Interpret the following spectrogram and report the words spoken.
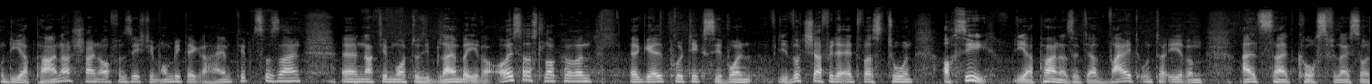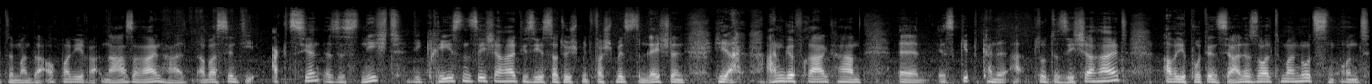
Und die Japaner scheinen offensichtlich im Augenblick der Geheimtipp zu sein, äh, nach dem Motto, sie bleiben bei ihrer äußerst lockeren Geldpolitik, sie wollen die Wirtschaft wieder etwas tun. Auch sie, die Japaner, sind ja weit unter ihrem Allzeitkurs. Vielleicht sollte man da auch mal die Nase reinhalten. Aber es sind die Aktien, es ist nicht die Krisensicherheit, die Sie jetzt natürlich mit verschmitztem Lächeln hier angefragt haben. Äh, es gibt keine absolute Sicherheit, aber die Potenziale sollte man nutzen. Und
